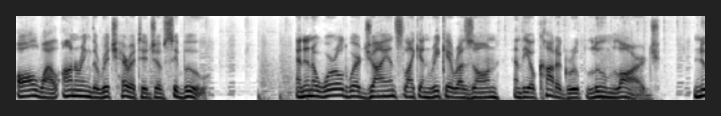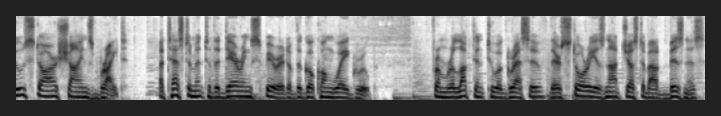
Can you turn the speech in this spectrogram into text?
all while honoring the rich heritage of Cebu. And in a world where giants like Enrique Razon and the Okada Group loom large, Nu Star shines bright, a testament to the daring spirit of the Gokongwei Group. From reluctant to aggressive, their story is not just about business,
